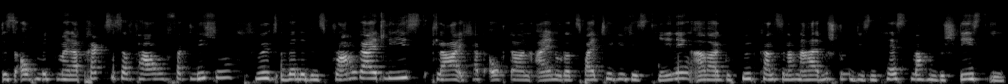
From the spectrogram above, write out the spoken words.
das auch mit meiner Praxiserfahrung verglichen. Gefühlt, wenn du den Scrum Guide liest, klar, ich hatte auch da ein ein- oder zweitägiges Training, aber gefühlt kannst du nach einer halben Stunde diesen Test machen, bestehst ihn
